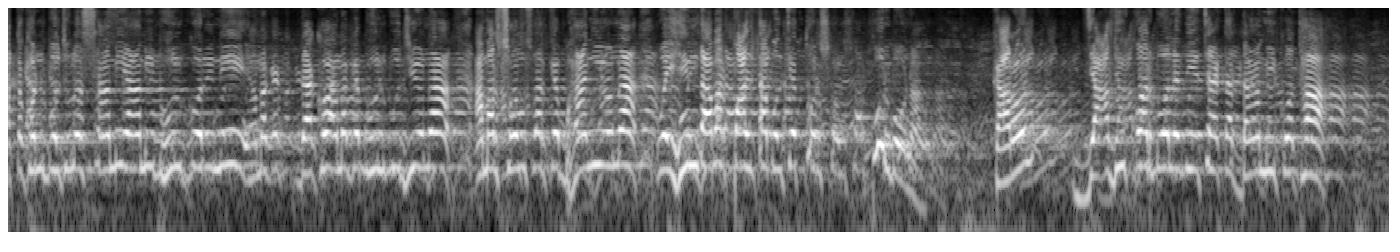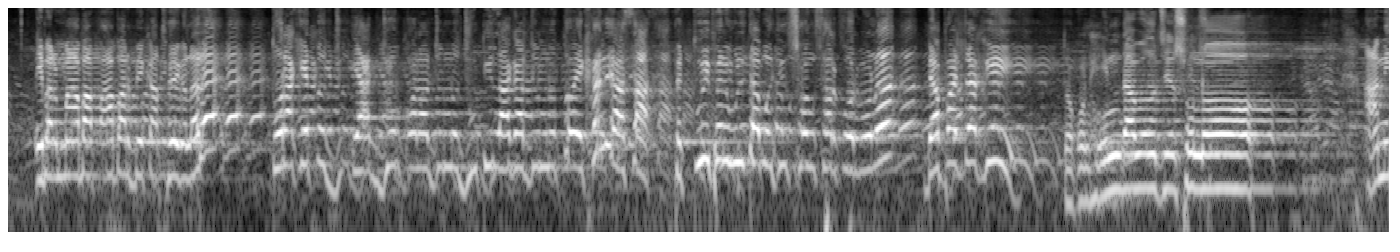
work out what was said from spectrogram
এতক্ষণ বলছিল স্বামী আমি ভুল করিনি। আমাকে দেখো আমাকে ভুল বুঝিও না। আমার সংসারকে ভাঙিও না। ওই হিন্দা আবার পাল্টা বলছে তোর সংসার করব না। কারণ জাদুকর বলে দিয়েছে একটা দামি কথা। এবার মা বাপ আবার বেকার হয়ে গেল। রে তোরাকে তো একজোর করার জন্য জুটি লাগার জন্য তো এখানে আসা? তুই ফের উল্টা বলছিস সংসার করব না? ব্যাপারটা কি? তখন হিন্দা বলছে শোনো আমি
